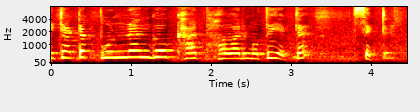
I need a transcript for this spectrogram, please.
এটা একটা পূর্ণাঙ্গ খাত হওয়ার মতোই একটা সেক্টর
